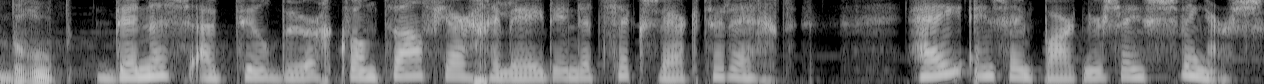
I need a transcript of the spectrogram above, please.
beroep. Dennis uit Tilburg kwam twaalf jaar geleden in het sekswerk terecht... Hij en zijn partner zijn swingers.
